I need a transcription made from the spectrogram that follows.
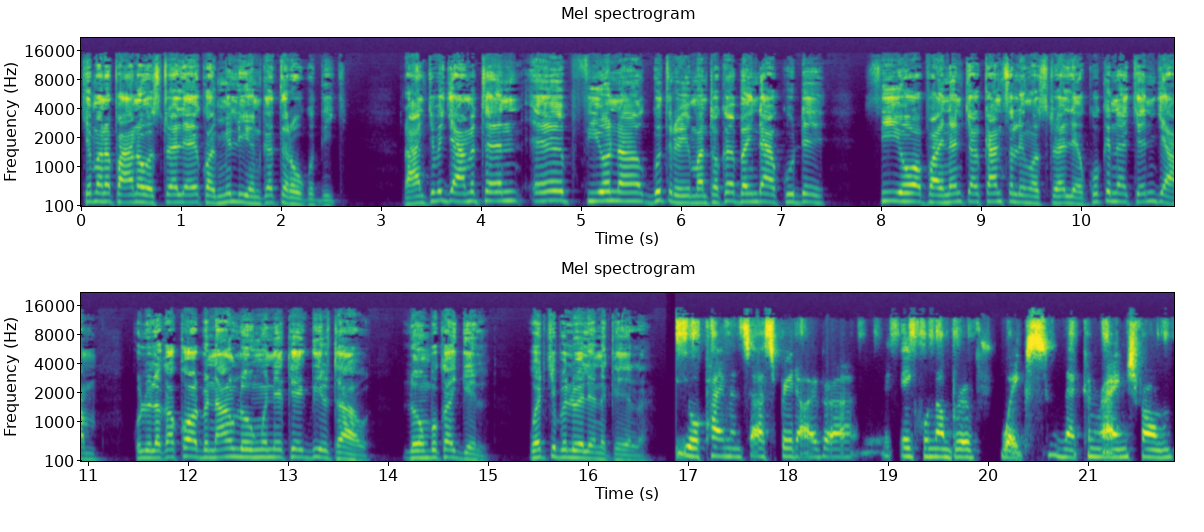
ke mana pan australia ko million ke tero ku dik ran ti jam ten e fiona gutre man to ke benda ku de CEO of Financial Counseling Australia ku kena chen jam ka kor benang lo ngune ke dil taw bu ka gel. Wet belwele ne kela your payments are spread over an equal number of weeks, and that can range from.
